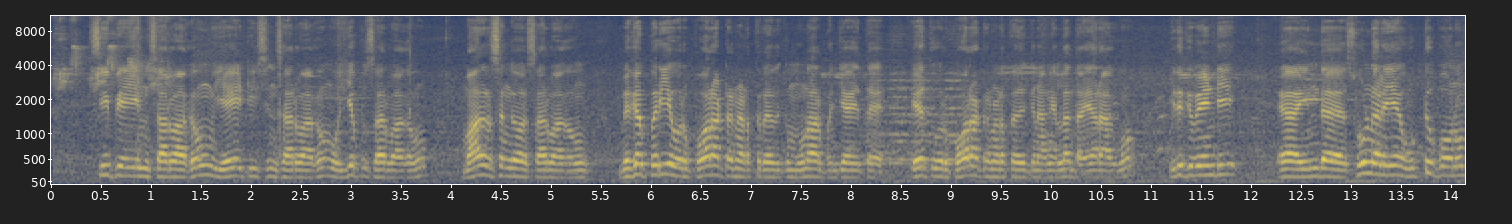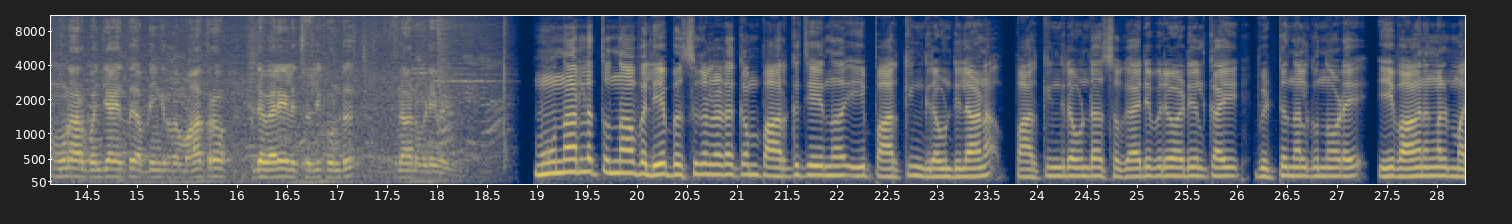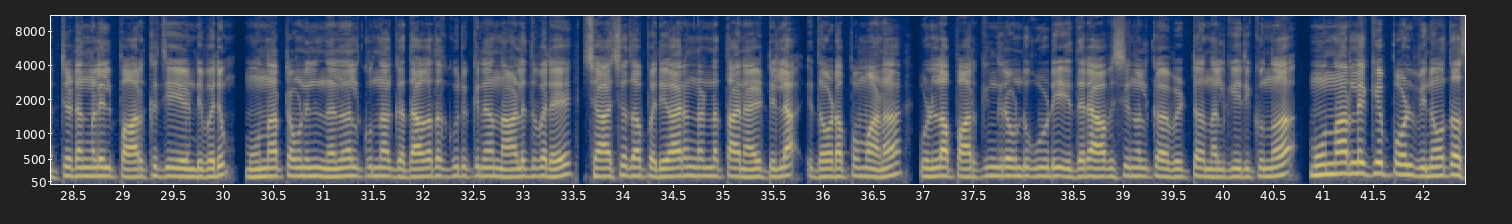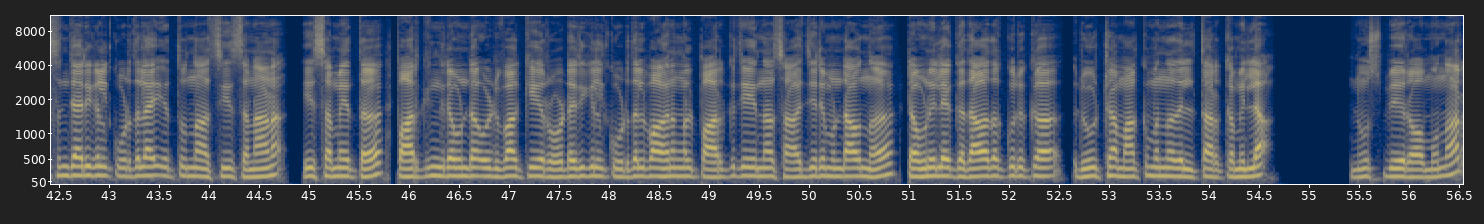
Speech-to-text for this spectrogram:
சிபிஐயின் சார்பாகவும் ஏஐடிசியின் சார்பாகவும் ஒய்யப்பு சார்பாகவும் மாதர் சங்க சார்பாகவும் மிகப்பெரிய ஒரு போராட்டம் நடத்துறதுக்கு மூணார் பஞ்சாயத்தை ஏற்று ஒரு போராட்டம் நடத்துறதுக்கு நாங்கள் எல்லாம் தயாராகுவோம். இதுக்கு வேண்டி இந்த சூழ்நிலையை விட்டு போகணும் மூணார் பஞ்சாயத்து அப்படிங்கிறத மாத்திரம் இந்த வேலையில் சொல்லிக்கொண்டு நான் விடைபெறுகிறேன். മൂന്നാറിലെത്തുന്ന വലിയ ബസ്സുകളടക്കം പാർക്ക് ചെയ്യുന്ന ഈ പാർക്കിംഗ് ഗ്രൗണ്ടിലാണ്. പാർക്കിംഗ് ഗ്രൗണ്ട് സ്വകാര്യ പരിപാടികൾക്കായി വിട്ടു നൽകുന്നതോടെ ഈ വാഹനങ്ങൾ മറ്റിടങ്ങളിൽ പാർക്ക് ചെയ്യേണ്ടി വരും. മൂന്നാർ ടൗണിൽ നിലനിൽക്കുന്ന ഗതാഗതക്കുരുക്കിന് നാളിതുവരെ ശാശ്വത പരിഹാരം കണ്ടെത്താനായിട്ടില്ല. ഇതോടൊപ്പമാണ് ഉള്ള പാർക്കിംഗ് ഗ്രൗണ്ട് കൂടി ഇതര ആവശ്യങ്ങൾക്ക് വിട്ട് നൽകിയിരിക്കുന്നത്. മൂന്നാറിലേക്ക് ഇപ്പോൾ വിനോദസഞ്ചാരികൾ കൂടുതലായി എത്തുന്ന സീസണാണ്. ഈ സമയത്ത് പാർക്കിംഗ് ഗ്രൗണ്ട് ഒഴിവാക്കി റോഡരികിൽ കൂടുതൽ വാഹനങ്ങൾ പാർക്ക് ചെയ്യുന്ന സാഹചര്യമുണ്ടാവുന്ന ടൗണിലെ ഗതാഗതക്കുരുക്ക് രൂക്ഷമാക്കുമെന്നതിൽ തർക്കമില്ല. News bureau Munnar.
